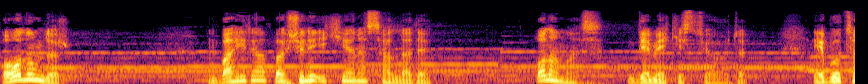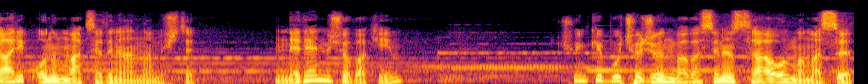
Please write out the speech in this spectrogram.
Oğlumdur. Bahira başını iki yana salladı. Olamaz demek istiyordu. Ebu Talip onun maksadını anlamıştı. Nedenmiş o bakayım? Çünkü bu çocuğun babasının sağ olmaması,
